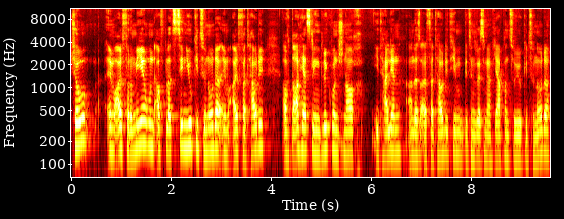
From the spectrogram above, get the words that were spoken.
Joe im Alfa Romeo und auf Platz 10 Yuki Tsunoda im Alfa Tauri. Auch da herzlichen Glückwunsch nach Italien an das Alfa Tauri-Team, beziehungsweise nach Japan zu Yuki Tsunoda.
